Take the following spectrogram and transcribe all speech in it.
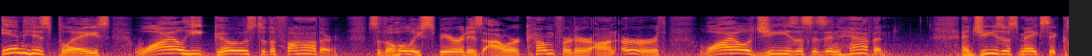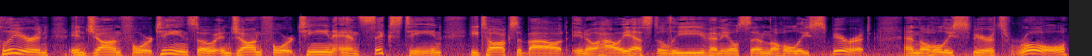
in his place while he goes to the Father. So the Holy Spirit is our comforter on earth while Jesus is in heaven. And Jesus makes it clear in, in John 14. So in John 14 and 16, he talks about, you know, how he has to leave and he'll send the Holy Spirit and the Holy Spirit's role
